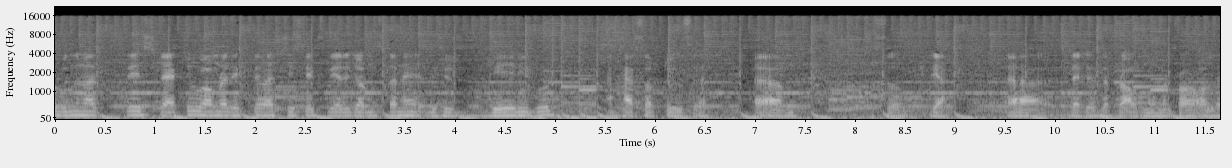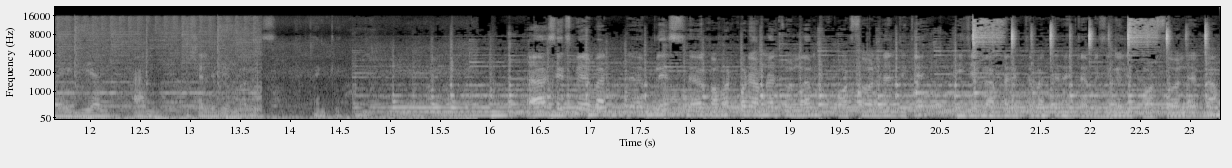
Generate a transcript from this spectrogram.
রবীন্দ্রনাথের স্ট্যাচু আমরা দেখতে পাচ্ছি শেক্সপিয়ারের জন্মস্থানে। This is very good and hats off to sir So yeah, uh, that is a proud moment all the Indian and and especially thank Thank Shakespeare but place cover করে আমরা চললাম পর্স ওয়ার্ল্ডের দিকে। এই যে গ্রামটা দেখতে পাচ্ছেন, এটা বেসিক্যালি পর্স ওয়ার্ল্ডের গ্রাম।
